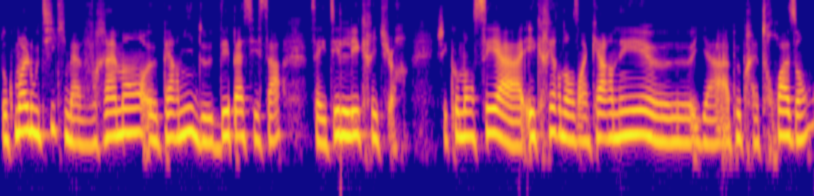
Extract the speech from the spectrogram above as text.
Donc moi, l'outil qui m'a vraiment euh, permis de dépasser ça, ça a été l'écriture. J'ai commencé à écrire dans un carnet euh, il y a à peu près trois ans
